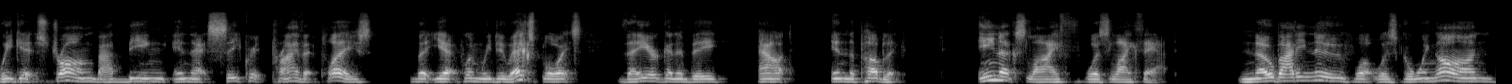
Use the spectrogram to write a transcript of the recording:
we get strong by being in that secret private place but yet when we do exploits they are going to be out in the public enoch's life was like that nobody knew what was going on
